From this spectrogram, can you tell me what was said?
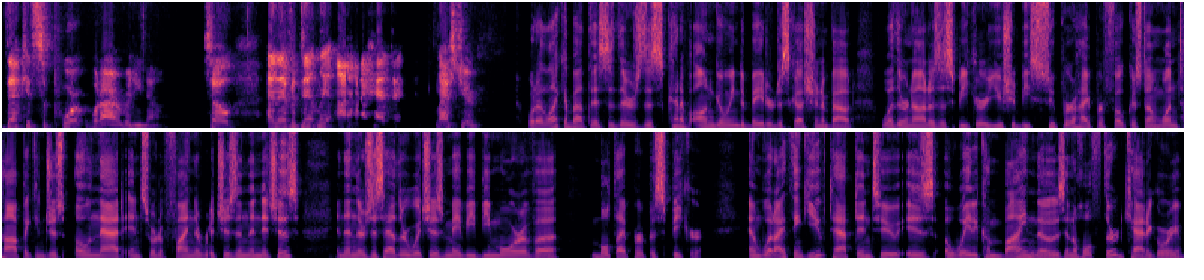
that can support what I already know. So, and evidently I, I had that last year. What I like about this is there's this kind of ongoing debate or discussion about whether or not, as a speaker, you should be super hyper focused on one topic and just own that and sort of find the riches in the niches. And then there's this other, which is maybe be more of a multi purpose speaker. And what I think you've tapped into is a way to combine those in a whole third category,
